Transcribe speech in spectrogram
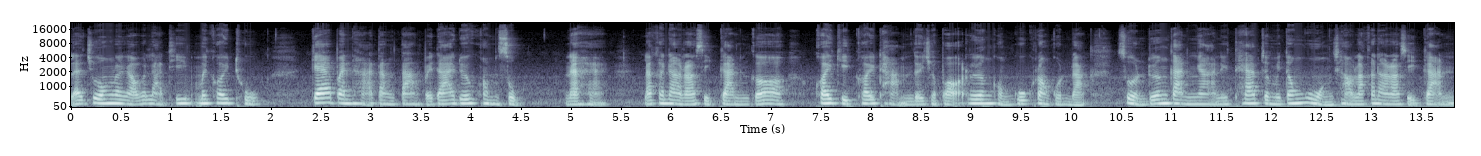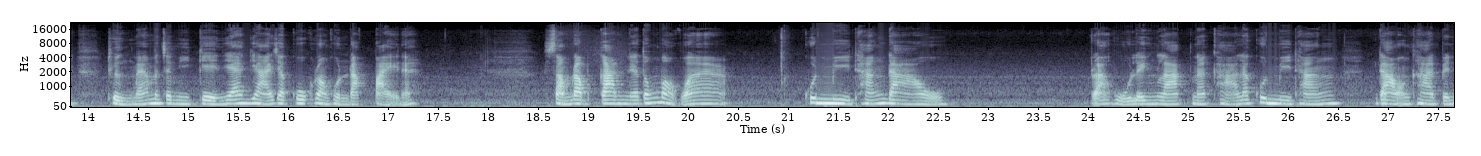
และช่วงระยะเวลาที่ไม่ค่อยถูก แก้ปัญหาต่างๆ ไปได้ด้วยความสุขนะคะลัคนาราศีกันก็ค่อยคิดค่อยทำโดยเฉพาะเรื่องของคู่ครองคนรัก ส่วนเรื่องการงานนี่แทบจะไม่ต้องห่วงชาวลัคนาราศีกัน ถึงแม้มันจะมีเกณฑ์แยกย้ายจากคู่ครองคนรักไปนะสำหรับกันเนี่ยต้องบอกว่า คุณมีทั้งดาว ราหูเล็งลักนะคะ และคุณมีทั้ง ดาวอังคารเป็น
